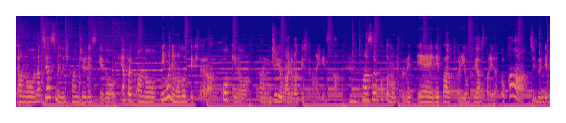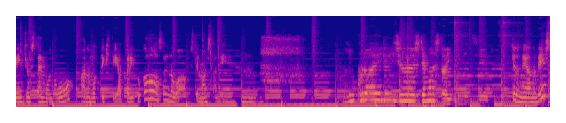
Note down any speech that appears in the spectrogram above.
あの夏休みの期間中ですけどやっぱりあの日本に戻ってきたら後期のあの授業があるわけじゃないですか、うん、まあ、そういうことも含めてレパートリーを増やしたりだとか自分で勉強したいものをあの持ってきてやったりとかそういうのはしてましたね。うん、どのくらい練習してました1日けどねあの練習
